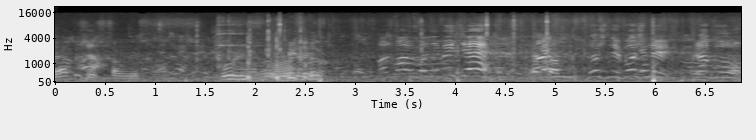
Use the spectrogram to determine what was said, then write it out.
Co ja tu się cały jest? Woźny, woźny! Brawo!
